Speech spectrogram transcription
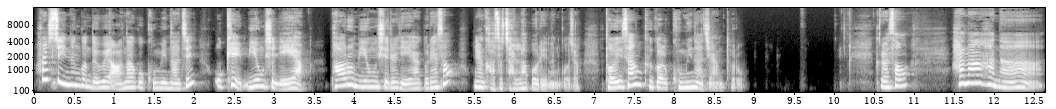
할 수 있는 건데 왜 안 하고 고민하지? 오케이. 미용실 예약. 바로 미용실을 예약을 해서 그냥 가서 잘라버리는 거죠. 더 이상 그걸 고민하지 않도록. 그래서 하나하나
